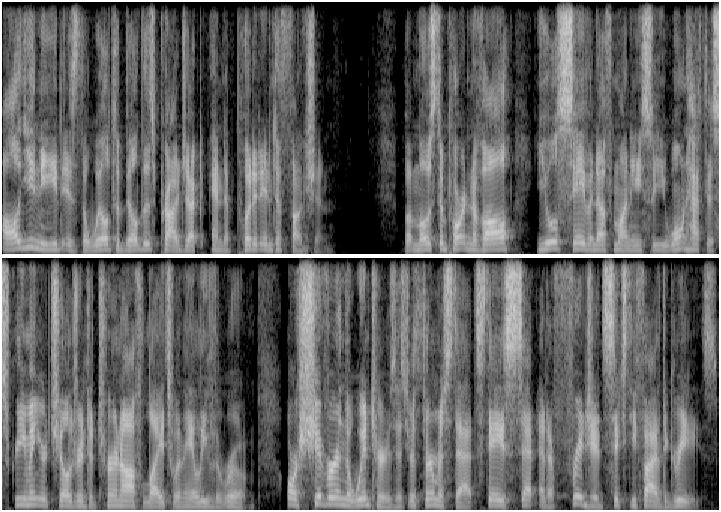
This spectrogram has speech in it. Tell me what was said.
All you need is the will to build this project and to put it into function. But most important of all, you'll save enough money so you won't have to scream at your children to turn off lights when they leave the room, or shiver in the winters as your thermostat stays set at a frigid 65 degrees.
